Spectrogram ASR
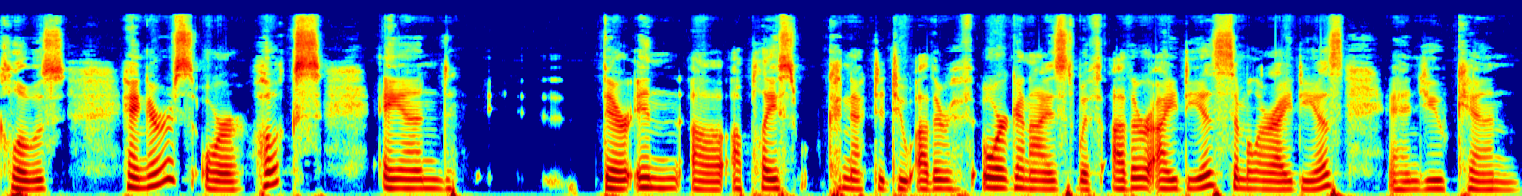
clothes hangers or hooks and they're in a, a, place connected to other organized with other ideas similar ideas and you can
